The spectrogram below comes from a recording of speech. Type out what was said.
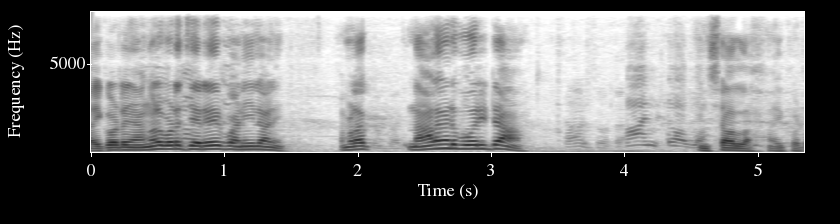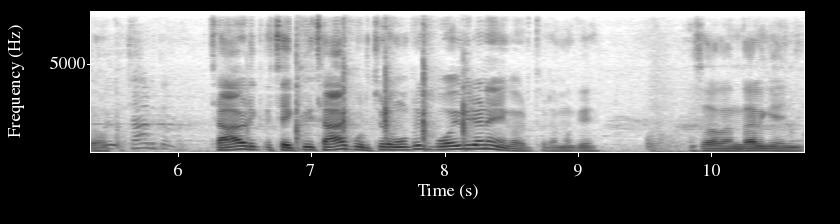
ആയിക്കോട്ടെ ഞങ്ങൾ ഇവിടെ ചെറിയൊരു പണിയിലാണ്. നമ്മളെ നാളെ അങ്ങോട്ട് പോരിട്ടാ. ഇൻഷാല്ല ആയിക്കോട്ടെ ഓക്കെ. ചായ ചെക്ക് ചായ കുടിച്ചിടും മൂപ്പർക്ക് പോയി വരണേ എടുത്തോട്ടെ നമുക്ക്. മാഷാല്ല എന്തായാലും കഴിഞ്ഞ്.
